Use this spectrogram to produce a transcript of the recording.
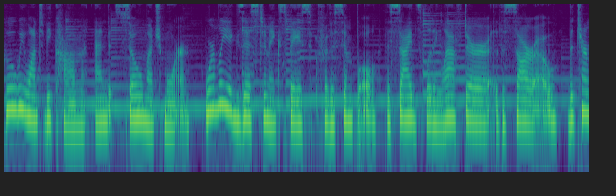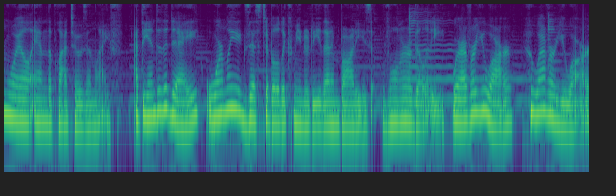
who we want to become, and so much more. Warmly exists to make space for the simple, the side splitting laughter, the sorrow, the turmoil, and the plateaus in life. At the end of the day, Warmly exists to build a community that embodies vulnerability wherever you are, whoever you are,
